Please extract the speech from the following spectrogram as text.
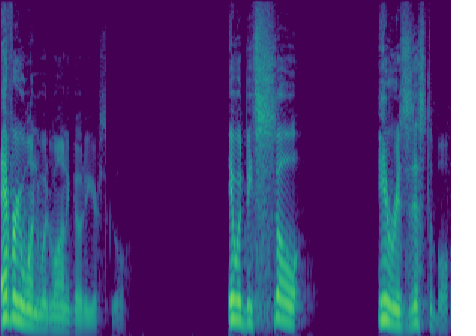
Everyone would want to go to your school. It would be so irresistible.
